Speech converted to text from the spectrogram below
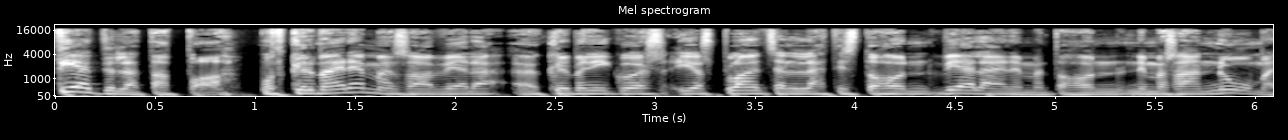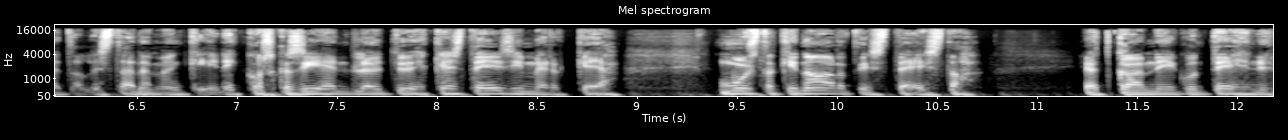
Tietyllä tapaa, mutta kyllä mä enemmän saan vielä, kyllä mä niinku, jos, jos Blind Channel lähtisi tohon vielä enemmän tohon, niin mä saan nu metallista enemmän kiinni, koska siihen löytyy ehkä sitten esimerkkejä muistakin artisteista, jotka on niinku tehnyt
